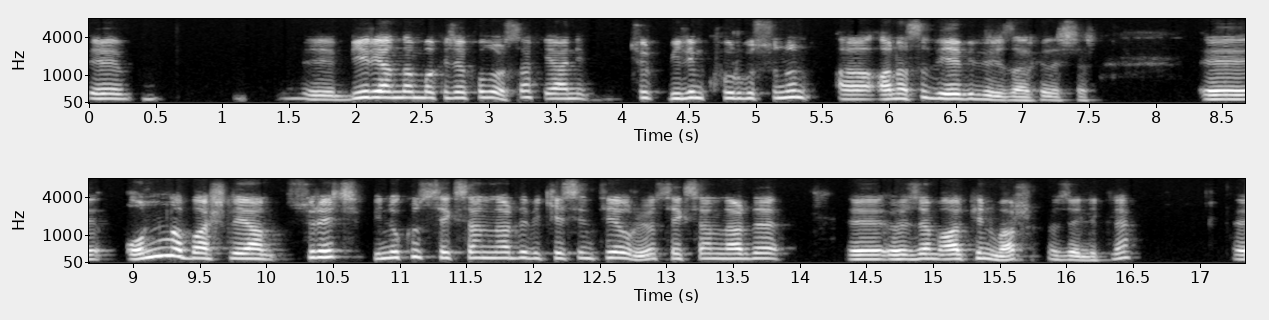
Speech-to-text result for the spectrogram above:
e, e, bir yandan bakacak olursak yani Türk bilim kurgusunun a, anası diyebiliriz arkadaşlar. E, onunla başlayan süreç 1980'lerde bir kesintiye uğruyor. 80'lerde e, Özlem Alpin var özellikle. E,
